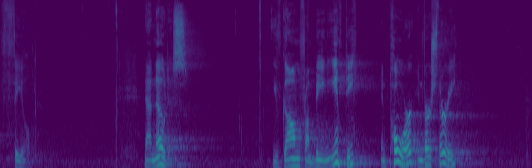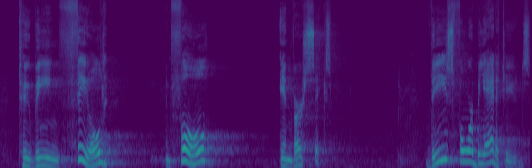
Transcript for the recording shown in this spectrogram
filled. Now, notice, you've gone from being empty and poor in verse 3 to being filled and full in verse 6. These four Beatitudes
